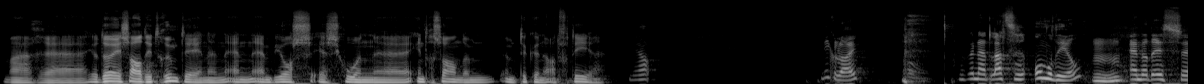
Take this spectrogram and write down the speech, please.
Maar eh ja, daar is altijd ruimte in. En, en, ons is gewoon eh, interessant om, om te kunnen adverteren. Ja. Nicolai, we gaan naar het laatste onderdeel. Mhm. En dat is eh,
